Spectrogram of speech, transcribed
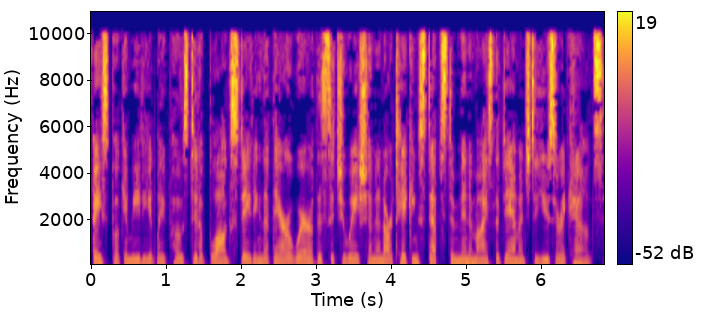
Facebook immediately posted a blog stating that they are aware of the situation and are taking steps to minimize the damage to user accounts.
